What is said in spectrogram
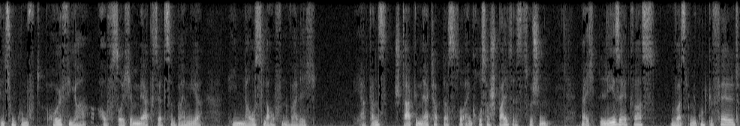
in Zukunft häufiger auf solche Merksätze bei mir hinauslaufen, weil ich ja ganz stark gemerkt habe, dass so ein großer Spalt ist zwischen, na, ich lese etwas, was mir gut gefällt,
